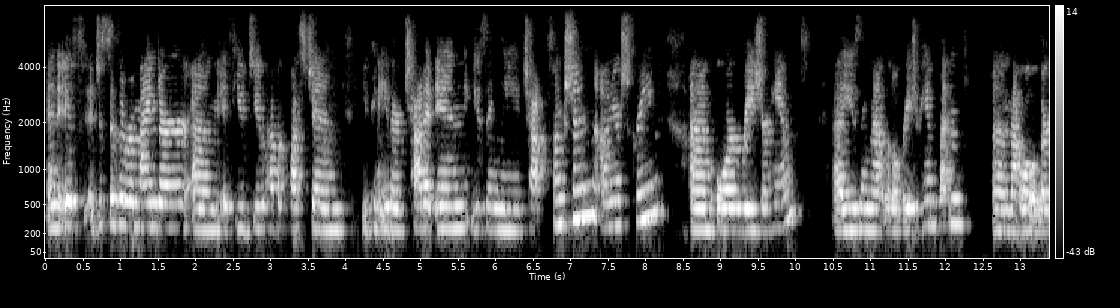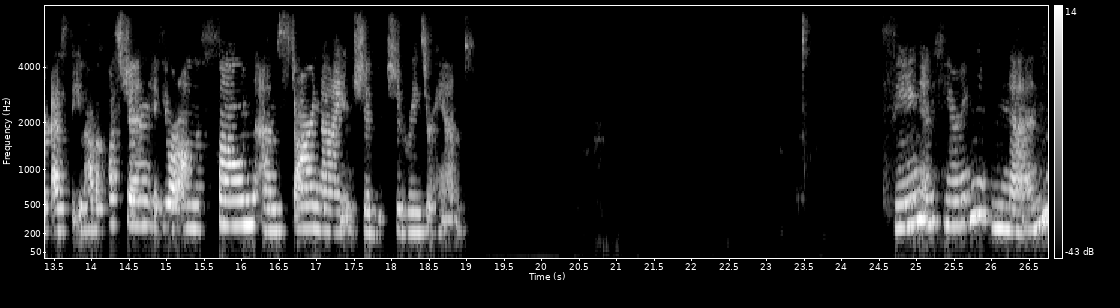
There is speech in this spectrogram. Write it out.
And if, just as a reminder, um, if you do have a question, you can either chat it in using the chat function on your screen um, or raise your hand uh, using that little raise your hand button. Um, that will alert us that you have a question. If you are on the phone, um, star nine should, should raise your hand. Seeing and hearing none.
